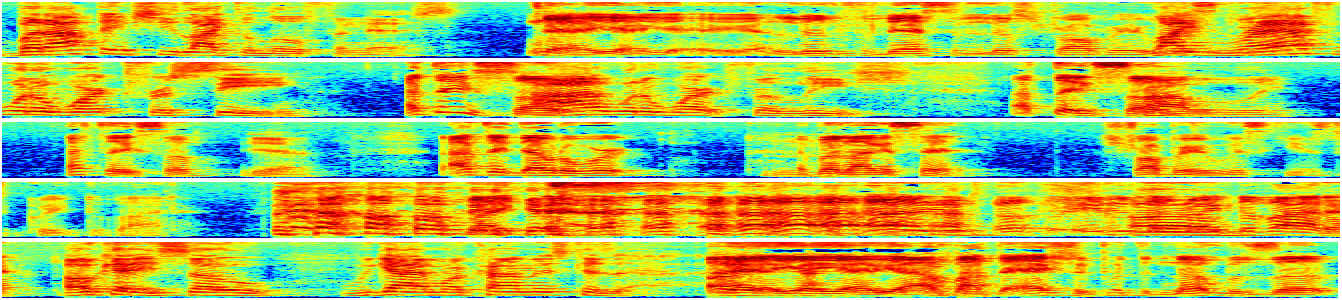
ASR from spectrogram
but I think she liked a little finesse. yeah, yeah, yeah, yeah. A little finesse and a little strawberry. Like whiskey. Raph would have worked for C. I think so. I would have worked for Leash, I think so. probably. I think so. Yeah. I think that would have worked. Mm-hmm. But like I said, strawberry whiskey is the great divider. Oh, like, you know, it is the Um, great divider. Okay, so we got more comments because Oh yeah, yeah, yeah, yeah. I'm about to actually put the numbers up.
